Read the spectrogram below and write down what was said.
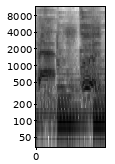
That's good.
